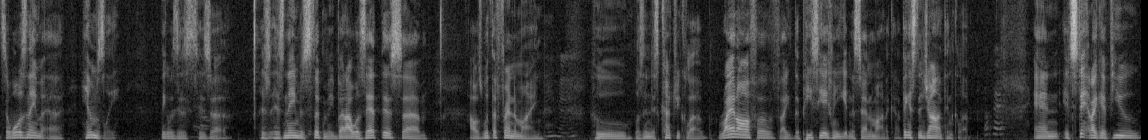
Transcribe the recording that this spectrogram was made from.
So what was his name? Uh, Hemsley. I think it was his his uh, his his name is slipping me, but I was at this. Um, I was with a friend of mine Mm-hmm. Who was in this country club right off of like the PCH when you get into Santa Monica. I think it's the Jonathan Club. Okay. And it's sta- like if you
